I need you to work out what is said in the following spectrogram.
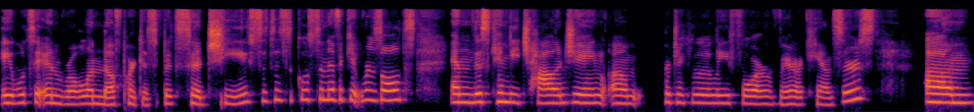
able to enroll enough participants to achieve statistical significant results, and this can be challenging, um, particularly for rare cancers. Um,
